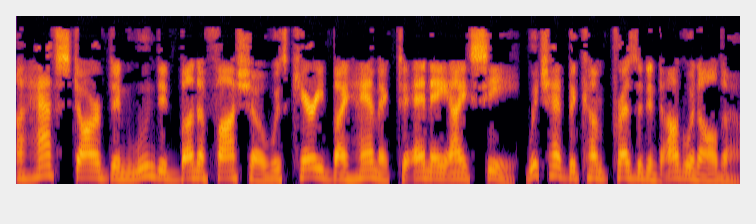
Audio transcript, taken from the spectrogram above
a half-starved and wounded Bonifacio was carried by hammock to NAIC, which had become President Aguinaldo's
